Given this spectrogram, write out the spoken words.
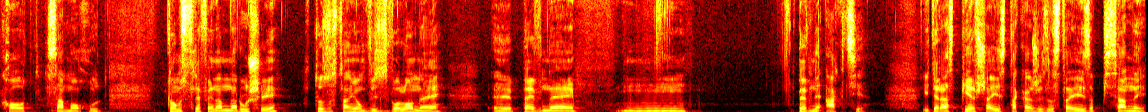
kot, samochód tą strefę nam naruszy, to zostaną wyzwolone y, pewne, mm, pewne akcje. I teraz pierwsza jest taka, że zostaje zapisany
